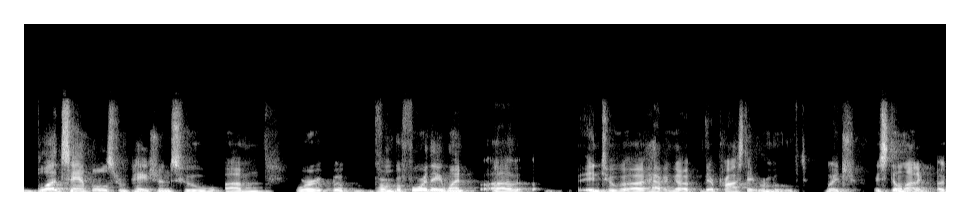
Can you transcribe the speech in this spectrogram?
blood samples from patients who um, were uh, from before they went uh, into uh, having a, their prostate removed which is still not a, a,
